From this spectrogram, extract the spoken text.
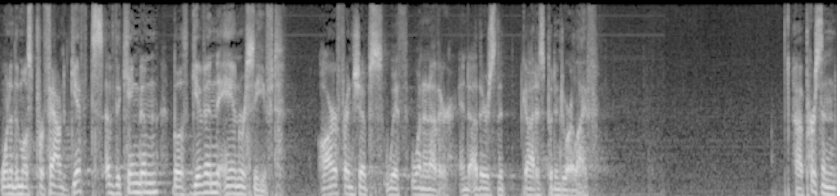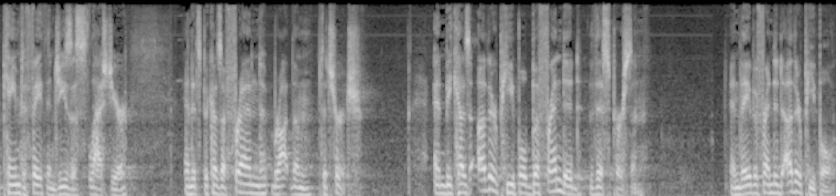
one of the most profound gifts of the kingdom, both given and received. Our friendships with one another and others that God has put into our life. A person came to faith in Jesus last year, and it's because a friend brought them to church. And because other people befriended this person and they befriended other people.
